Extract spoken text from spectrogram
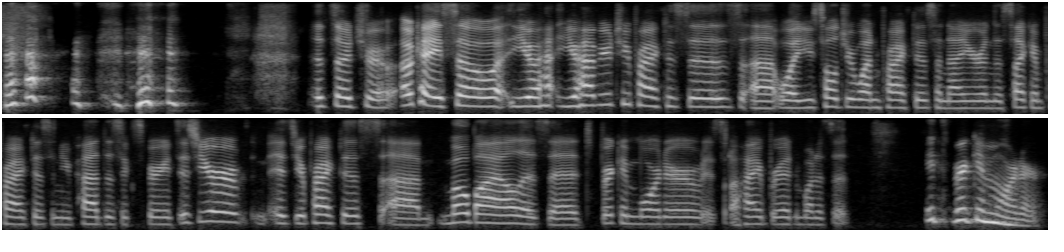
It's so true. Okay, so you ha- you have your two practices. Uh, well, you sold your one practice, and now you're in the second practice, and you've had this experience. Is your is your practice um, mobile? Is it brick and mortar? Is it a hybrid? What is it? It's brick and mortar.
